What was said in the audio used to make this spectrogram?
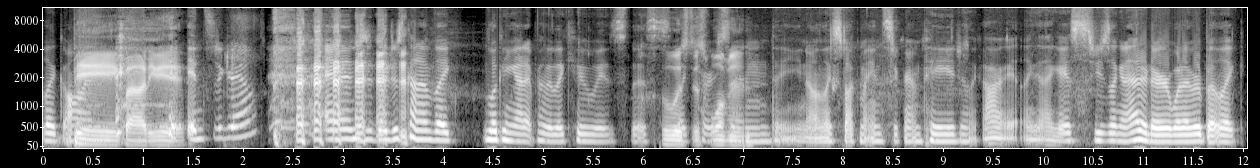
like on Big body, yeah. Instagram. and they're just kind of like looking at it probably like who is this Who is like, this woman? that you know like stalk my Instagram page and like all right like I guess she's like an editor or whatever but like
